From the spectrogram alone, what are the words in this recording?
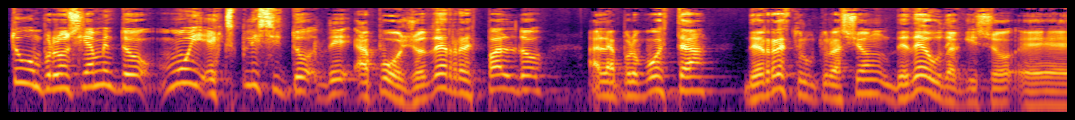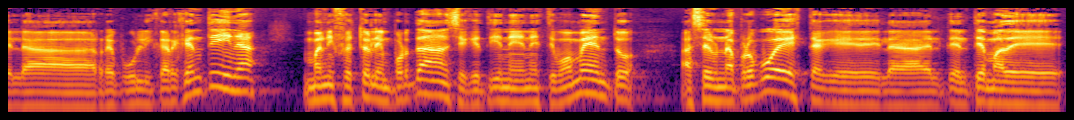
tuvo un pronunciamiento muy explícito de apoyo, de respaldo a la propuesta de reestructuración de deuda que hizo eh, la República Argentina, manifestó la importancia que tiene en este momento hacer una propuesta, que la- el, tema de,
